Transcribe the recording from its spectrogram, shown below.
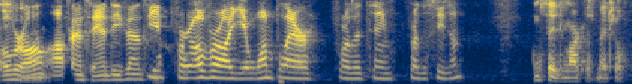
Overall, offense and defense. Yep, for overall, you get one player for the team for the season. I'm gonna say DaMarcus Mitchell.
